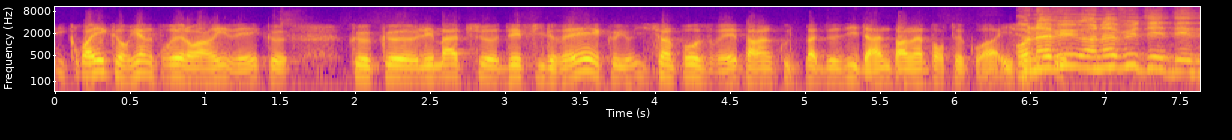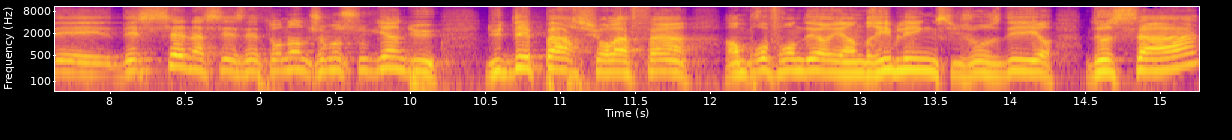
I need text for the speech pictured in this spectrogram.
ils croyaient que rien ne pourrait leur arriver, que que, que les matchs défileraient et qu'ils s'imposeraient par un coup de patte de Zidane, par n'importe quoi. Ils On a vu, on a vu des, des, des, des scènes assez étonnantes. Je me souviens du, du départ sur la fin, en profondeur et en dribbling, si j'ose dire, de ça.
